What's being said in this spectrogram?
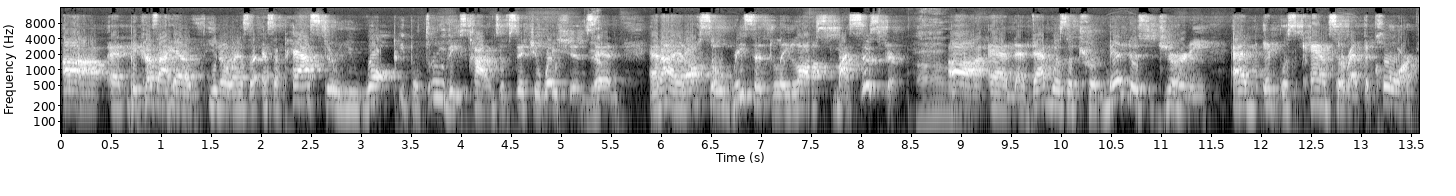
uh, and because I have, you know, as a, as a pastor, you walk people through these kinds of situations. Yep. And, and I had also recently lost my sister. Oh. Uh, and, and that was a tremendous journey. And it was cancer at the core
